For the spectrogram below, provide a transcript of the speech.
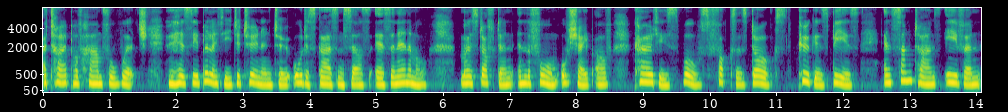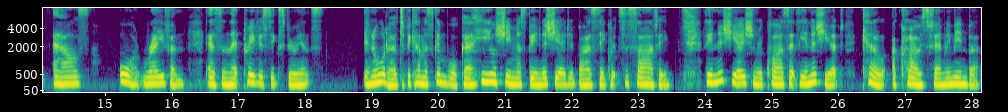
A type of harmful witch who has the ability to turn into or disguise themselves as an animal, most often in the form or shape of coyotes, wolves, foxes, dogs, cougars, bears, and sometimes even owls or raven, as in that previous experience. In order to become a skinwalker, he or she must be initiated by a secret society. The initiation requires that the initiate kill a close family member,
